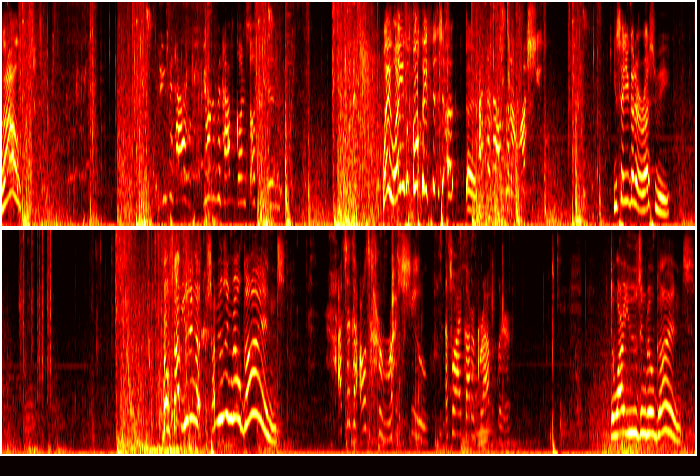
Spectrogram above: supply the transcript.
Oh! You even have? You don't even have guns other than. Wait, why are you the shotgun? I I was gonna rush you. You said you're gonna rush me. Bro, stop using a, stop using real guns. I said that I was gonna rush you. That's why I got a grappler. Then why are you using real guns?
